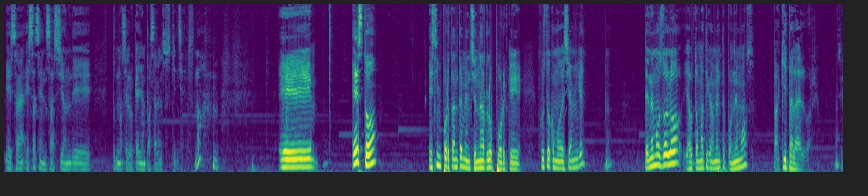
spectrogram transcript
esa, esa sensación de, pues no sé, lo que hayan pasado en sus 15 años, ¿no? Eh, esto es importante mencionarlo porque, justo como decía Miguel, ¿no? tenemos dolo y automáticamente ponemos Paquita la del barrio. Sí.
